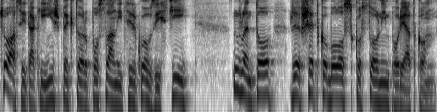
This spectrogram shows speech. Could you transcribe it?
Čo asi taký inšpektor poslaný cirkvou zistí? Už len to, že všetko bolo s kostolným poriadkom.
